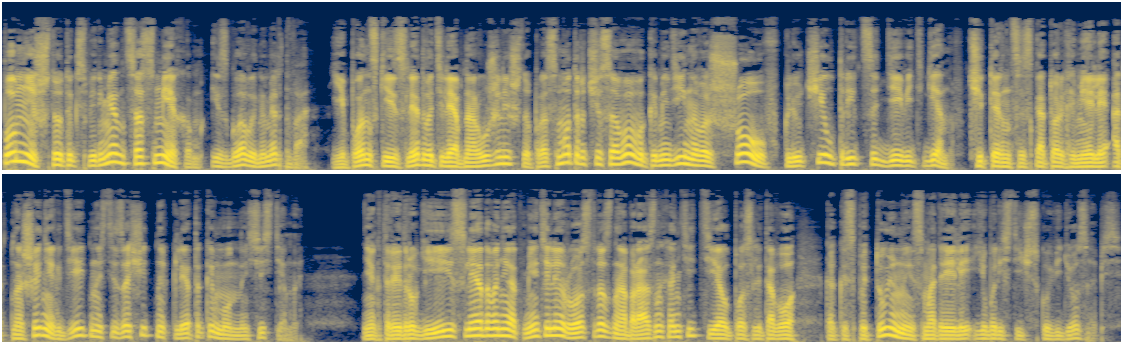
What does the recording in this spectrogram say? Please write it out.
Помнишь тот эксперимент со смехом из главы номер два? Японские исследователи обнаружили, что просмотр часового комедийного шоу включил 39 генов, 14 из которых имели отношение к деятельности защитных клеток иммунной системы. Некоторые другие исследования отметили рост разнообразных антител после того, как испытуемые смотрели юмористическую видеозапись.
